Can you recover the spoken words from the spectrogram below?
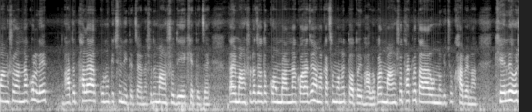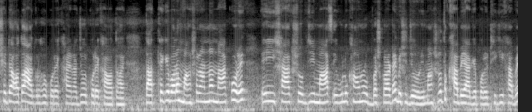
মাংস রান্না করলে ভাতের থালায় আর কোনো কিছু নিতে চায় না, শুধু মাংস দিয়ে খেতে চায়। তাই মাংসটা যত কম রান্না করা যায়, আমার কাছে মনে হয় ততই ভালো। কারণ মাংস থাকলে তারা আর অন্য কিছু খাবে না। খেলেও সেটা অত আগ্রহ করে খায় না, জোর করে খাওয়াতে হয়। তার থেকে বরং মাংস রান্না না করে এই শাক, সবজি, মাছ এগুলো খাওয়ানোর অভ্যাস করাটাই বেশি জরুরি। মাংসটা তো খাবে আগে পরে, ঠিকই খাবে।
